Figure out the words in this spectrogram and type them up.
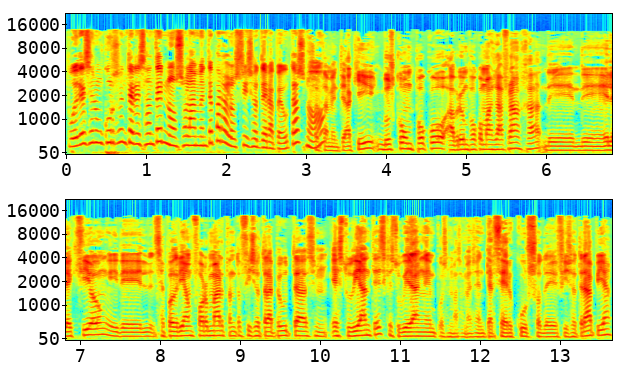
puede ser un curso interesante no solamente para los fisioterapeutas, ¿no? Exactamente. Aquí busco un poco, abro un poco más la franja de, de elección y de, se podrían formar tanto fisioterapeutas mm, estudiantes que estuvieran en, pues más o menos en tercer curso de fisioterapia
